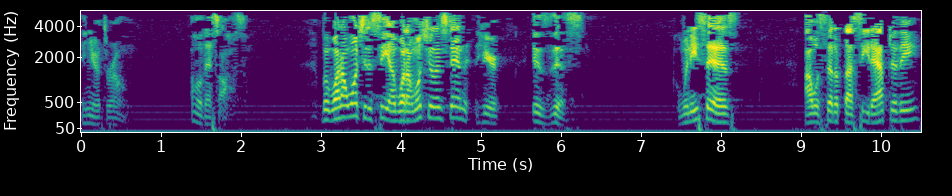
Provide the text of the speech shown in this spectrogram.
and your throne. Oh, that's awesome. But what I want you to see and what I want you to understand here is this. When he says, I will set up thy seed after thee,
